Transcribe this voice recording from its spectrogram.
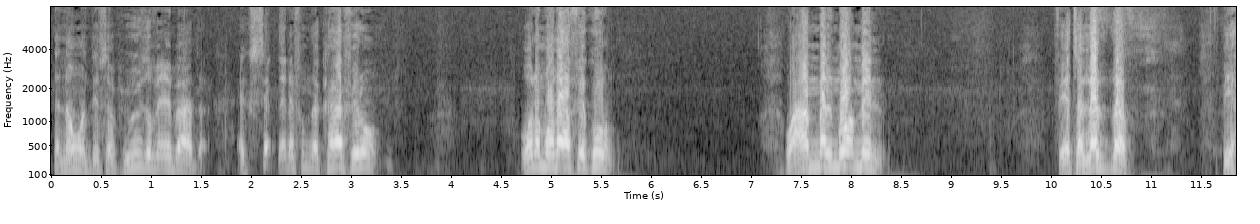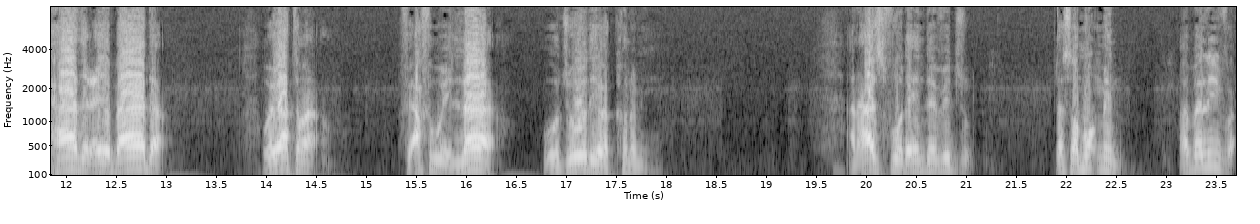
that no one disapproves of ibadah except that they're from the kafirun ولا منافقون وأما المؤمن فيتلذذ بهذه العبادة ويطمع في عفو الله وجوده وكرمه and as for the individual that's a mu'min a believer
